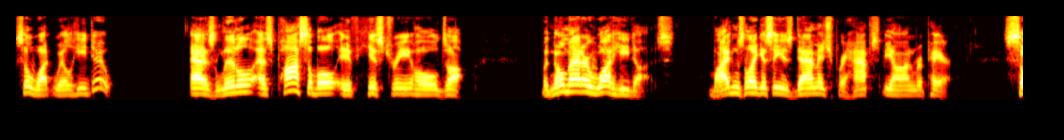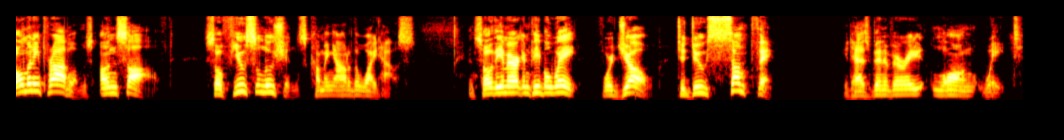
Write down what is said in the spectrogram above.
So, what will he do? As little as possible if history holds up. But no matter what he does, Biden's legacy is damaged perhaps beyond repair. So many problems unsolved, so few solutions coming out of the White House. And so the American people wait for Joe to do something. It has been a very long wait.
